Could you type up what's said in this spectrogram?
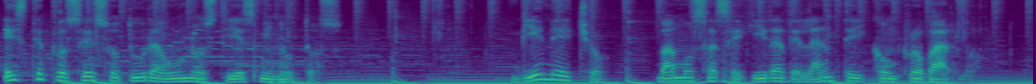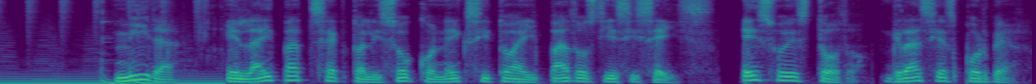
Este proceso dura unos 10 minutos. Bien hecho, vamos a seguir adelante y comprobarlo. Mira, el iPad se actualizó con éxito a iPadOS 16. Eso es todo. Gracias por ver.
